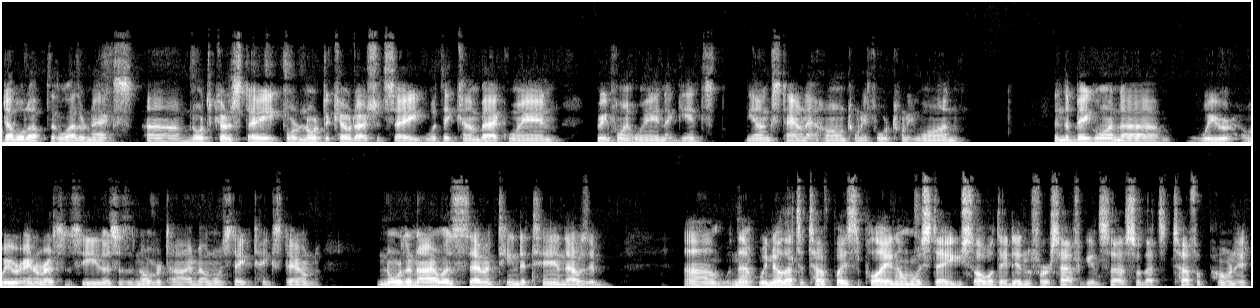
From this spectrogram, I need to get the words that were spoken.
Doubled up the Leathernecks. Um, North Dakota State, or North Dakota, I should say, with a comeback win, three-point win against Youngstown at home, 24-21. Then the big one, uh, we were we were interested to see. This is an overtime. Illinois State takes down Northern Iowa 17 to 10. That was a um, that, we know that's a tough place to play in Illinois State. You saw what they did in the first half against us, so that's a tough opponent.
